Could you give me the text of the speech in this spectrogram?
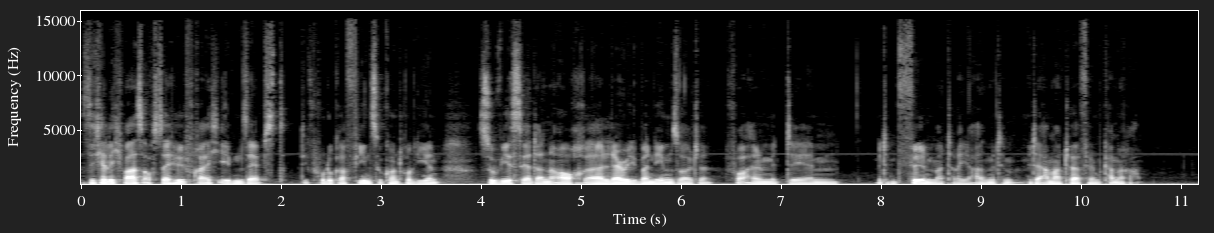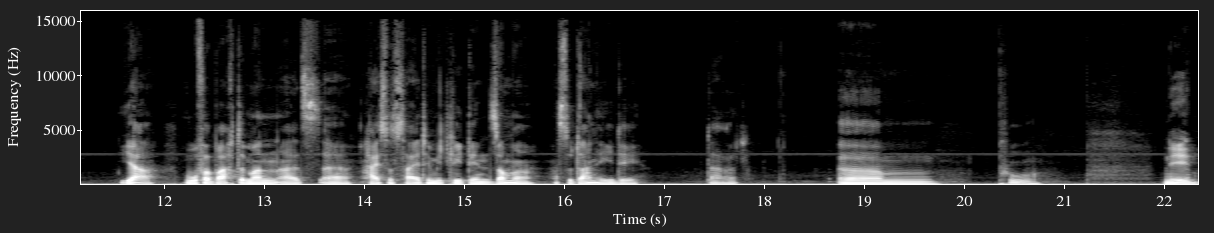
sicherlich war es auch sehr hilfreich, eben selbst die Fotografien zu kontrollieren, so wie es ja dann auch äh, Larry übernehmen sollte, vor allem mit dem, mit dem Filmmaterial, also mit, dem, mit der Amateurfilmkamera. Ja, wo verbrachte man als äh, High Society-Mitglied den Sommer? Hast du da eine Idee, David? Ähm, puh. Nee,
